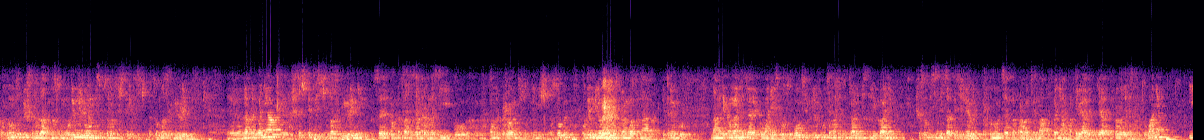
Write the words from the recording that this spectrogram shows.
пропонується збільшити видатки на суму 1 мільйон 894 тисячі 522 гривні. Е, На придбання е, 64 тисячі 22 гривні – це компенсація за енергоносії по там, де проживають внутрішньо переміщені особи. 1 мільйон гривень спрямувати на підтримку на медикаменти для лікування військовослужбовців, які лікуються в нашій центральній місті лікарні. 680 тисяч гривень пропонується направити на придбання матеріалів для проведення стартування і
